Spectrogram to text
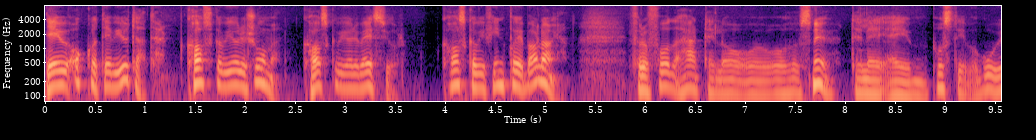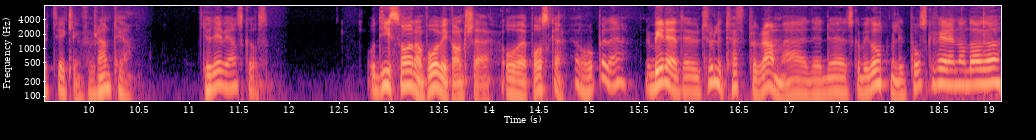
det er jo akkurat det vi er ute etter. Hva skal vi gjøre i Skjomen? Hva skal vi gjøre i Beisfjord? Hva skal vi finne på i Ballangen? For å få det her til å, å, å snu til ei, ei positiv og god utvikling for fremtida. Det er jo det vi ønsker oss. Og de svarene får vi kanskje over påske. Jeg håper det. Nå blir det et utrolig tøft program. Det, skal bli godt med litt påskeferie noen dager.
